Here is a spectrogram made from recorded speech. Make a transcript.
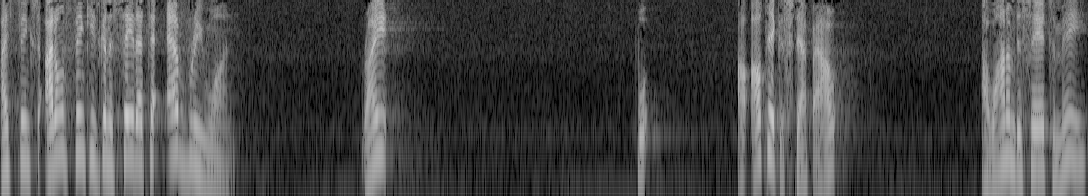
I think so. I don't think he's going to say that to everyone. Right? Well, I'll, take a step out. I want him to say it to me.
